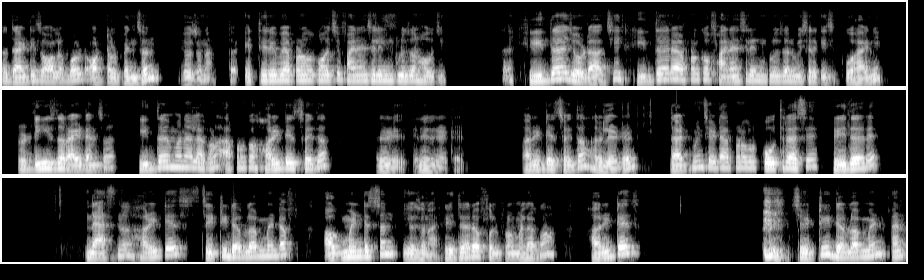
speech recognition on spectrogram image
तो that is all about Atal pension योजना तो एर भी आप अच्छी फाइनेसियाल इनक्लूजन हो हृदय जोड़ा अच्छी हृदय आप फाइनेसियाल इनक्लूजन विषय किसी कहुएन तो D is the right answer हृदय मैंने कौन आप हरिटेज सहित रिलेटेड हरीटेज सहित रिलेटेड दैट मीन ये आपथे आसे HRIDAY national heritage city development of augmentation योजना हृदय फुल फर्म है कौन heritage city development and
